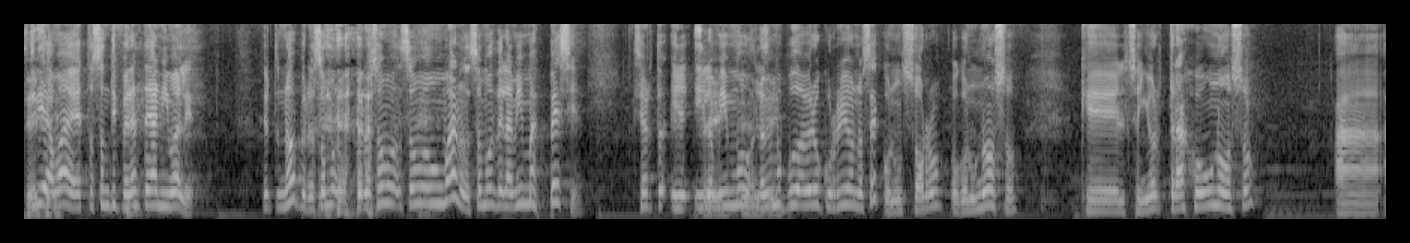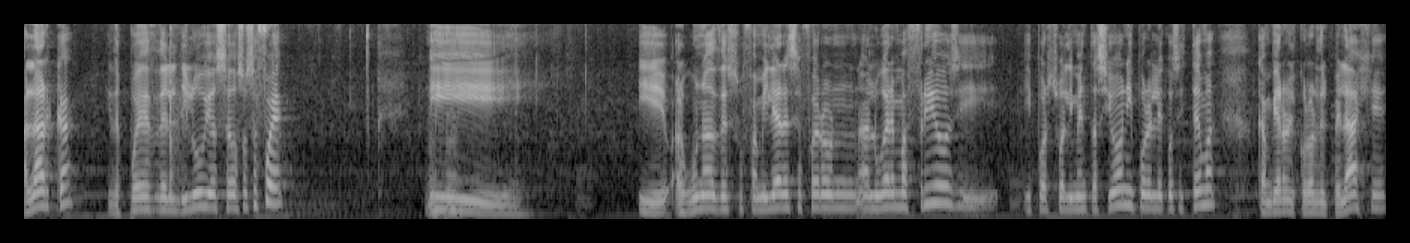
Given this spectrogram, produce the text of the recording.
Diría, más, estos son diferentes animales. ¿Cierto? No, pero somos, pero somos, somos humanos, somos de la misma especie. ¿Cierto? Y, lo mismo, lo mismo pudo haber ocurrido, no sé, con un zorro o con un oso, que el Señor trajo un oso al arca y después del diluvio ese oso se fue. Y, y algunos de sus familiares se fueron a lugares más fríos y, y por su alimentación y por el ecosistema cambiaron el color del pelaje,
